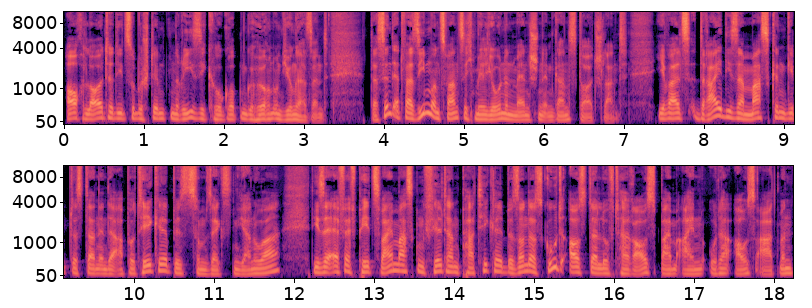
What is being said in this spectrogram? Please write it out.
auch Leute, die zu bestimmten Risikogruppen gehören und jünger sind. Das sind etwa 27 Millionen Menschen in ganz Deutschland. Jeweils drei dieser Masken gibt es dann in der Apotheke bis zum 6. Januar. Diese FFP2-Masken filtern Partikel besonders gut aus der Luft heraus beim Ein- oder Ausatmen,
